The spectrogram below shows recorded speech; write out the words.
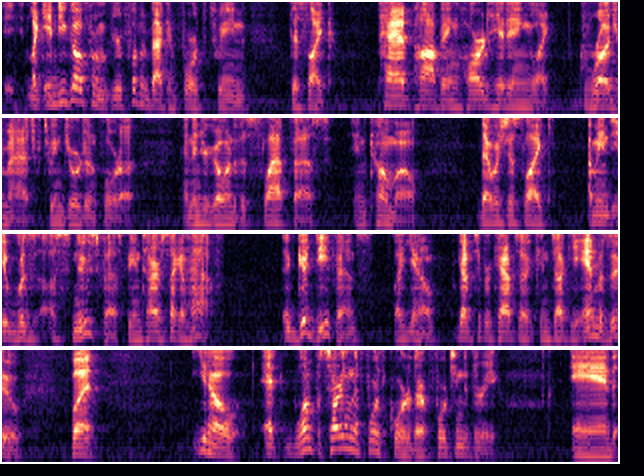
it, like, and you go from you're flipping back and forth between this like pad popping, hard hitting like grudge match between Georgia and Florida, and then you're going to this slap fest in Como. That was just like, I mean, it was a snooze fest the entire second half. A good defense, like you know, you got to tip your cap to Kentucky and Mizzou, but you know, at one starting in the fourth quarter, they're at fourteen to three and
